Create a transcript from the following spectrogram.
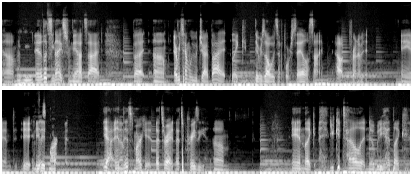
um, Mhm. and it looks nice from the outside. But um, every time we would drive by it, like there was always a for sale sign out in front of it, and it, In it this had- market. yeah, in Yeah. this market. That's right. That's crazy. Um, and like you could tell that nobody had like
